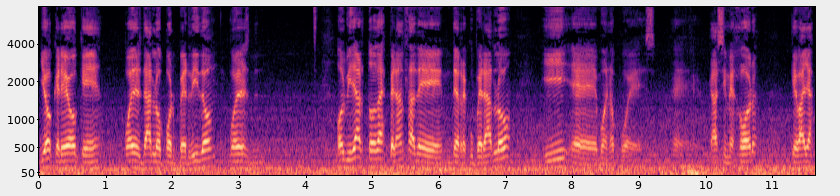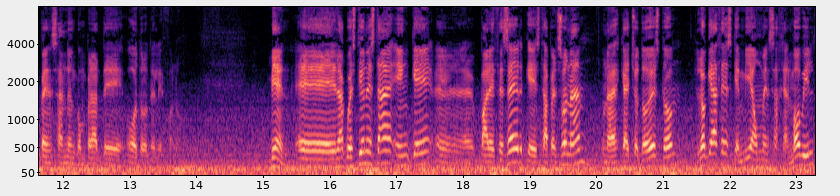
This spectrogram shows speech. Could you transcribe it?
yo creo que puedes darlo por perdido, puedes olvidar toda esperanza de, recuperarlo y eh, bueno, pues eh, casi mejor que vayas pensando en comprarte otro teléfono. Bien, eh, la cuestión está en que parece ser que esta persona, una vez que ha hecho todo esto, lo que hace es que envía un mensaje al móvil.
